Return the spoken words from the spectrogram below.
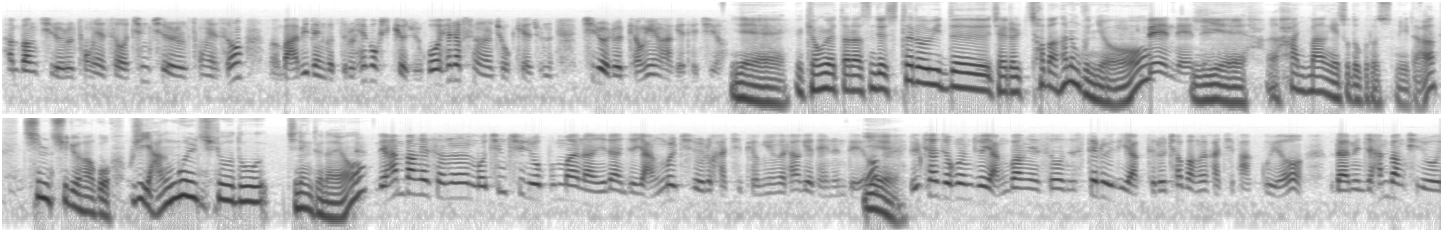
한방 치료를 통해서 침 치료를 통해서 어, 마비된 것들을 회복시켜주고 혈액순환을 좋게 해주는 치료를 병행하게 되지요. 예. 경우에 따라서 이제 스테로이드제를 처방하는군요. 네네. 예. 한방에서도 그렇습니다. 침 치료하고 혹시 약물 치료도 진행되나요? 네, 한방에서는 뭐 침치료뿐만 아니라 이제 약물 치료를 같이 병행을 하게 되는데요. 예. 일차적으로 이제 양방에서 이제 스테로이드 약들을 처방을 같이 받고요. 그다음에 이제 한방 치료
